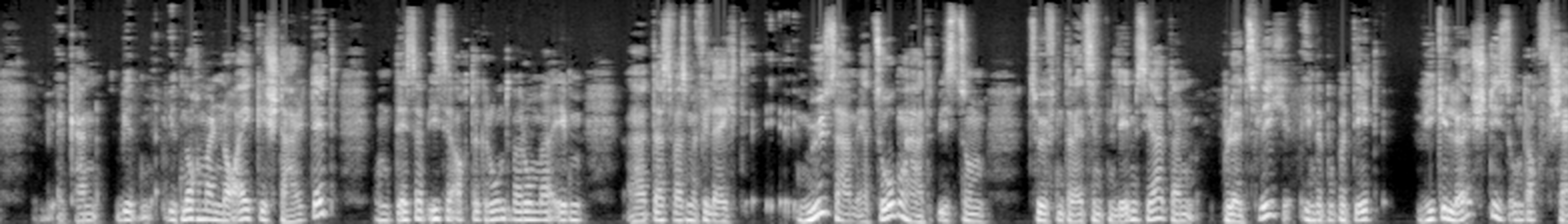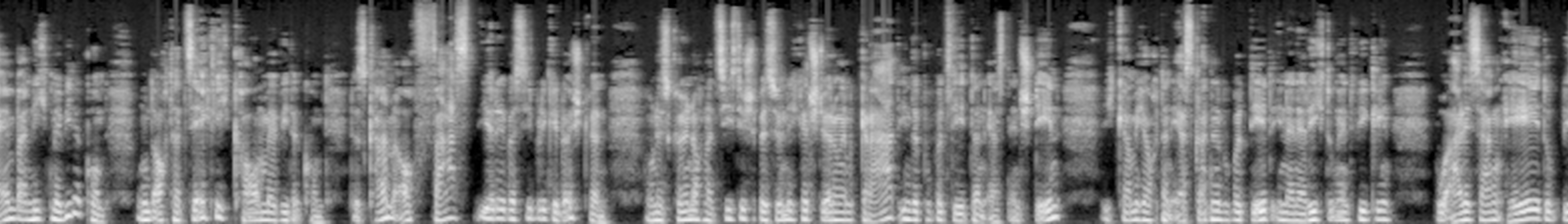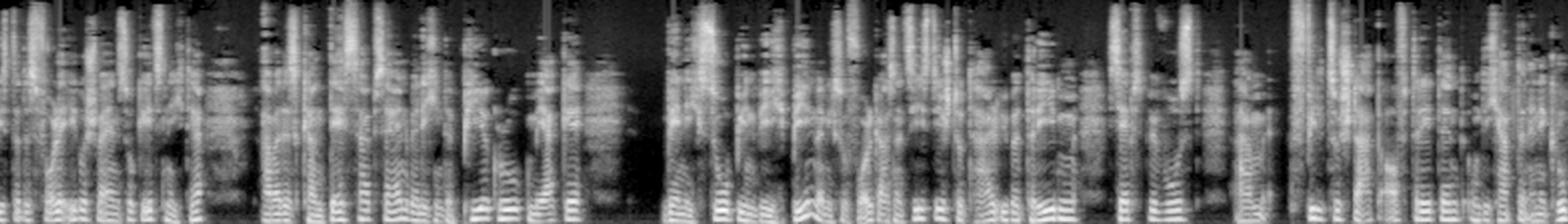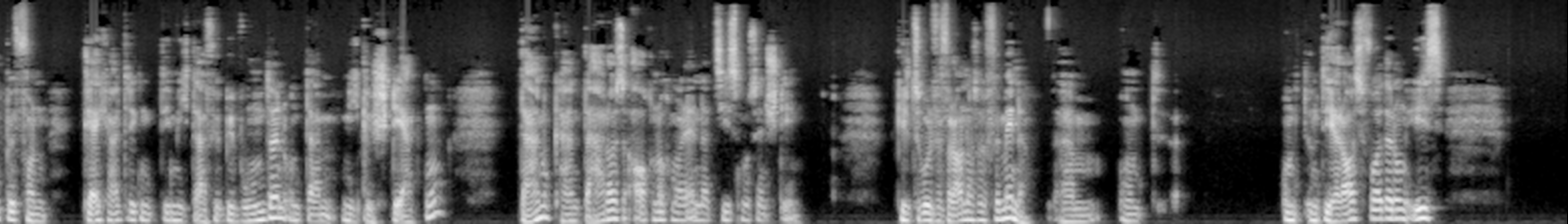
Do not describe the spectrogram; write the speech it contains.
kann, wird, wird noch einmal neu gestaltet und deshalb ist ja auch der Grund, warum man eben äh, das, was man vielleicht mühsam erzogen hat bis zum 12., 13. Lebensjahr, dann plötzlich in der Pubertät wie gelöscht ist und auch scheinbar nicht mehr wiederkommt und auch tatsächlich kaum mehr wiederkommt. Das kann auch fast irreversibel gelöscht werden. Und es können auch narzisstische Persönlichkeitsstörungen gerade in der Pubertät dann erst entstehen. Ich kann mich auch dann erst gerade in der Pubertät in eine Richtung entwickeln, wo alle sagen, hey, du bist da das volle Ego-Schwein, so geht's nicht. Ja? Aber das kann deshalb sein, weil ich in der Peer Group merke, wenn ich so bin, wie ich bin, nämlich so vollgas narzisstisch, total übertrieben, selbstbewusst, ähm, viel zu stark auftretend und ich habe dann eine Gruppe von Gleichaltrigen, die mich dafür bewundern und dann mich bestärken, dann kann daraus auch nochmal ein Narzissmus entstehen. Gilt sowohl für Frauen als auch für Männer. Ähm, und, und, und die Herausforderung ist,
